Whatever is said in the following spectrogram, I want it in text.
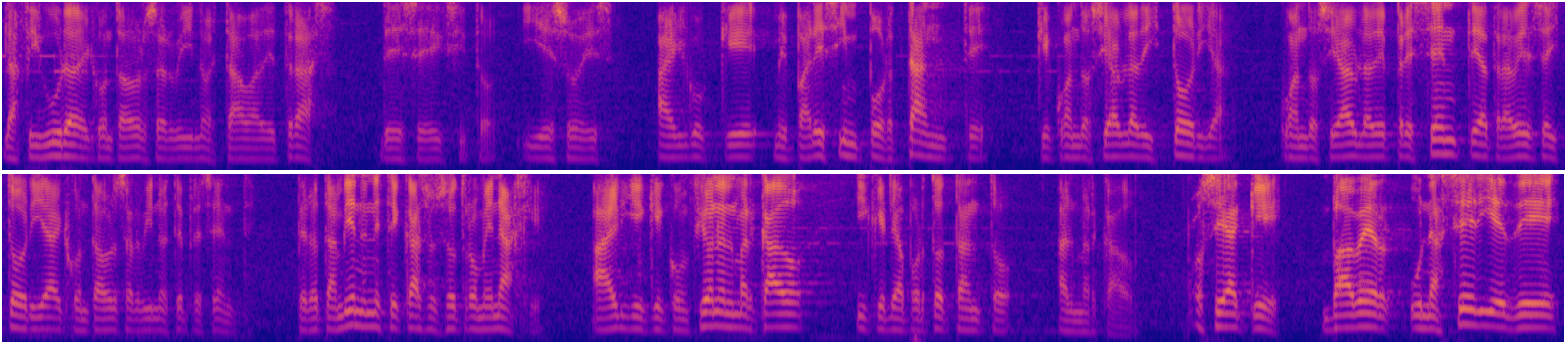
la figura del contador Servino estaba detrás de ese éxito y eso es algo que me parece importante que cuando se habla de historia, cuando se habla de presente a través de esa historia, el contador Servino esté presente. Pero también en este caso es otro homenaje a alguien que confió en el mercado y que le aportó tanto al mercado. O sea que va a haber una serie de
